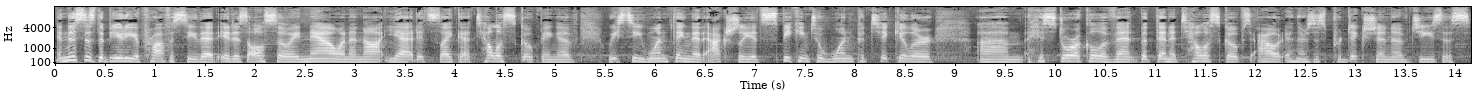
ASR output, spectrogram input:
and this is the beauty of prophecy, that it is also a now and a not yet. It's like a telescoping of we see one thing that actually it's speaking to one particular um, historical event, but then it telescopes out and there's this prediction of Jesus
